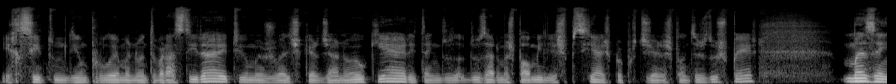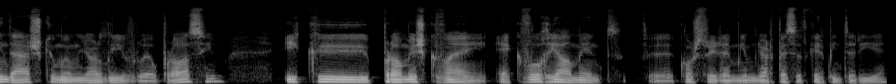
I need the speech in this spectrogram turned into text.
e recito-me de um problema no antebraço direito e o meu joelho esquerdo já não é o que era e tenho de, de usar umas palmilhas especiais para proteger as plantas dos pés mas ainda acho que o meu melhor livro é o próximo e que para o mês que vem é que vou realmente uh, construir a minha melhor peça de carpintaria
